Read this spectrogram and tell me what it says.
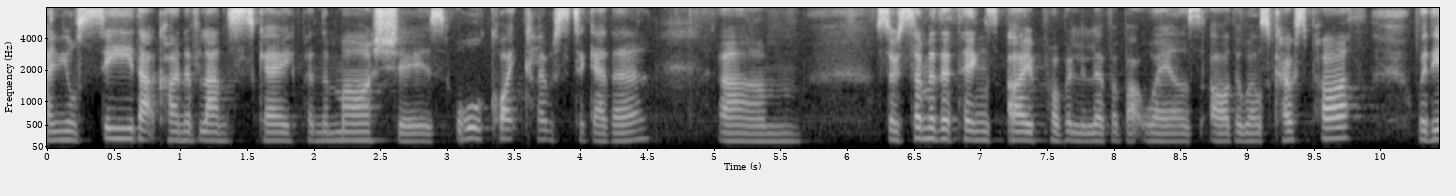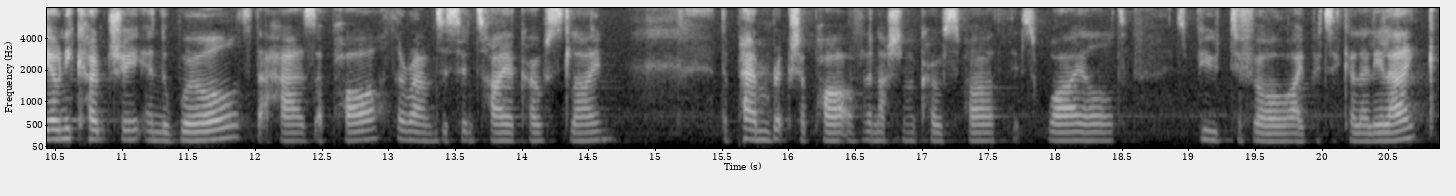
and you'll see that kind of landscape and the marshes all quite close together. Um, so some of the things I probably love about Wales are the Wales Coast Path. We're the only country in the world that has a path around its entire coastline. The Pembrokeshire part of the National Coast Path, it's wild, it's beautiful, I particularly like.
